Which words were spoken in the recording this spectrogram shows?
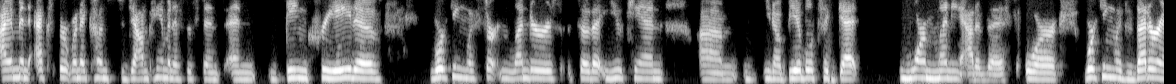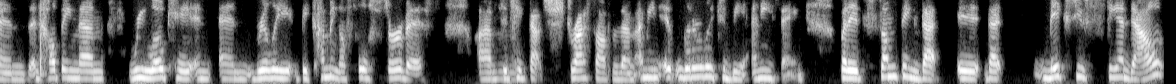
I'm an expert when it comes to down payment assistance and being creative working with certain lenders so that you can um, you know be able to get more money out of this or working with veterans and helping them relocate and, and really becoming a full service um, mm-hmm. to take that stress off of them i mean it literally could be anything but it's something that it that makes you stand out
